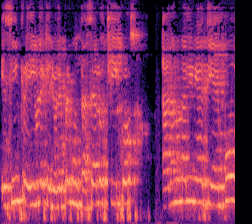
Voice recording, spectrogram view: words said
Es increíble que yo le preguntase a los chicos, hagan una línea de tiempo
